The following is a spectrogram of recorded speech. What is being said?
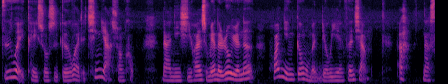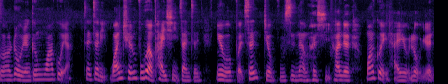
滋味可以说是格外的清雅爽口。那你喜欢什么样的肉圆呢？欢迎跟我们留言分享啊！那说到肉圆跟蛙贵啊。在这里完全不会有派系战争，因为我本身就不是那么喜欢的蛙贵还有肉圆。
